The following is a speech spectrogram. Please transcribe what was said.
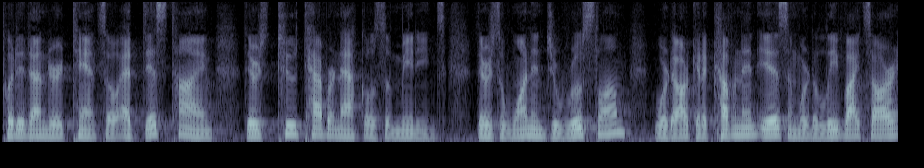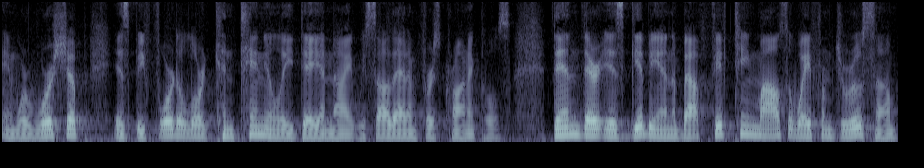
put it under a tent. So at this time, there's two tabernacles of meetings. There's the one in Jerusalem, where the Ark of the Covenant is, and where the Levites are, and where worship is before the Lord continually, day and night. We saw that in First Chronicles. Then there is Gibeon, about 15 miles away from Jerusalem.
